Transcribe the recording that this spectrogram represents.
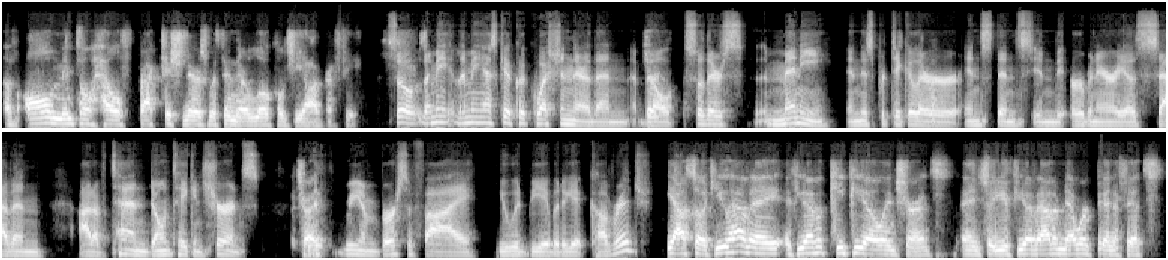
of all mental health practitioners within their local geography. So let me let me ask you a quick question there then, Bill. Sure. So there's many in this particular instance in the urban areas, seven out of ten don't take insurance. That's right. With Reimbursify, you would be able to get coverage yeah so if you have a if you have a ppo insurance and so if you have out of network benefits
